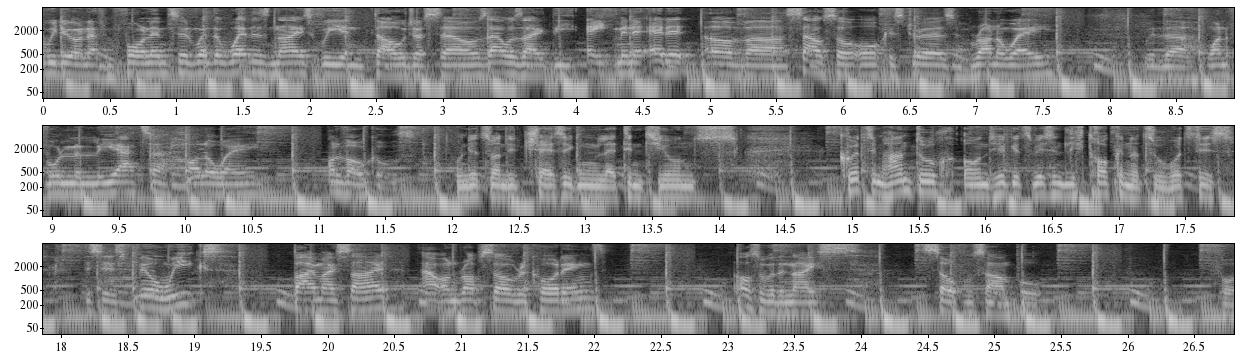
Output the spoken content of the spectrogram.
how we do on FM4 Limited. When the weather's nice, we indulge ourselves. That was like the eight minute edit of uh, Salsoul Orchestra's Runaway with the wonderful Loleatta Holloway on vocals. Und jetzt waren die jazzigen Latin Tunes kurz im Handtuch und hier geht's wesentlich trockener zu. What's this? This is Phil Weeks, By My Side, out on Robsoul Recordings. Also with a nice soulful sample for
